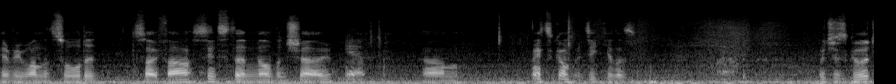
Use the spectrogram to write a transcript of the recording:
everyone that's ordered so far since the Melbourne show. Yeah. Um, it's gone ridiculous, which is good.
